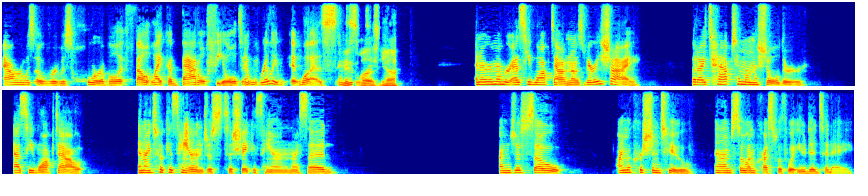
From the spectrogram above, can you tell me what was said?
hour was over, it was horrible. It felt like a battlefield. And really, it was. And it was, yeah. And I remember as he walked out, and I was very shy, but I tapped him on the shoulder as he walked out. And I took his hand just to shake his hand. And I said, I'm just so, I'm a Christian too. And I'm so impressed with what you did today.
